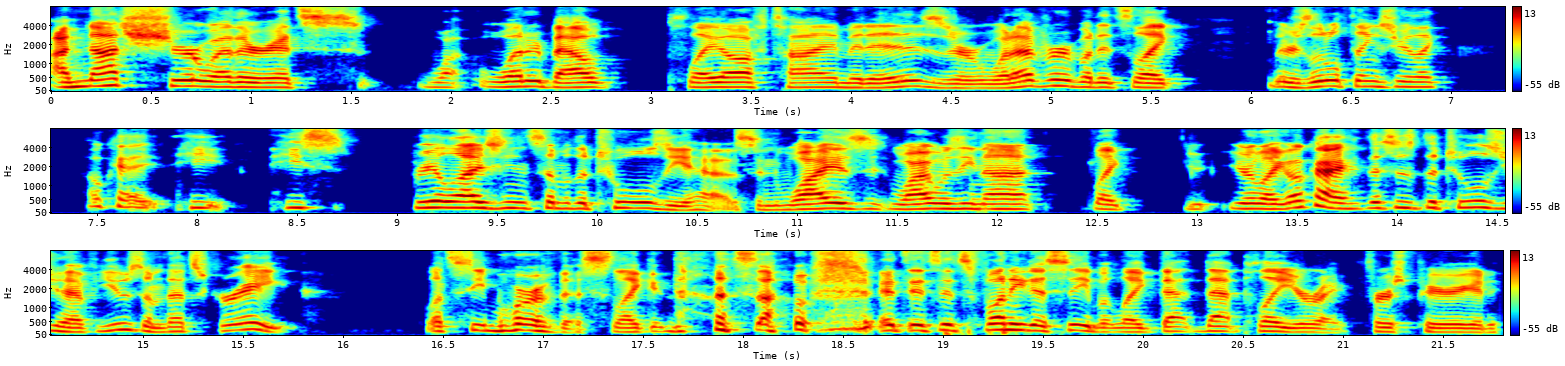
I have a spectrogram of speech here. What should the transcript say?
I'm not sure whether it's what what about playoff time it is or whatever, but it's like there's little things you're like, okay, he he's realizing some of the tools he has, and why is why was he not like you're like okay, this is the tools you have, use them. That's great. Let's see more of this. Like so, it's it's it's funny to see, but like that that play, you're right. First period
